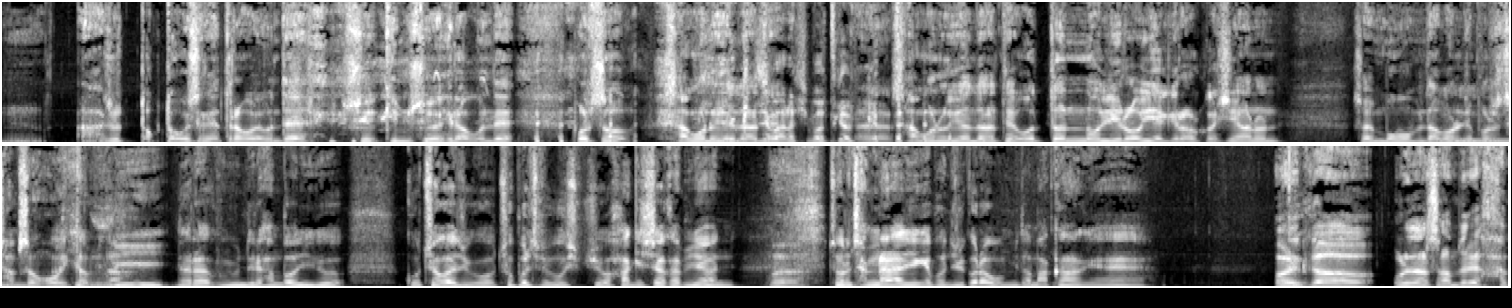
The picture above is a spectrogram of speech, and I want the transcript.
음, 아주 똑똑하게 생겼더라고요. 근데 수- 김수영이라고. 근데 벌써 상원 의원들한테? 예, 상원 의원들한테 어떤 논리로 얘기를 할 것이냐는 저희 모범답안을 이제 벌써 작성하고 있답니다. 음. 우리나라 국민들이 한번 이거 꽂혀가지고 촛불 집해 보십시오. 하기 시작하면 네. 저는 장난 아니게 번질 거라고 봅니다. 막강하게. 그러니까 우리나라 사람들이 하,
